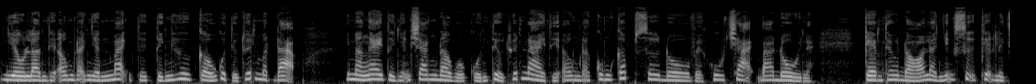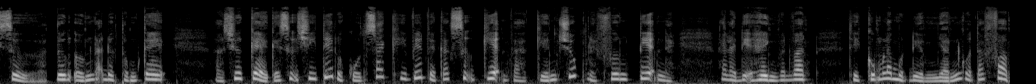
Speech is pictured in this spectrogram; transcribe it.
Nhiều lần thì ông đã nhấn mạnh tới tính hư cấu của tiểu thuyết Mật Đạo nhưng mà ngay từ những trang đầu của cuốn tiểu thuyết này thì ông đã cung cấp sơ đồ về khu trại Ba Đồi này, kèm theo đó là những sự kiện lịch sử tương ứng đã được thống kê. À, chưa kể cái sự chi tiết của cuốn sách khi viết về các sự kiện và kiến trúc này, phương tiện này hay là địa hình vân vân thì cũng là một điểm nhấn của tác phẩm.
